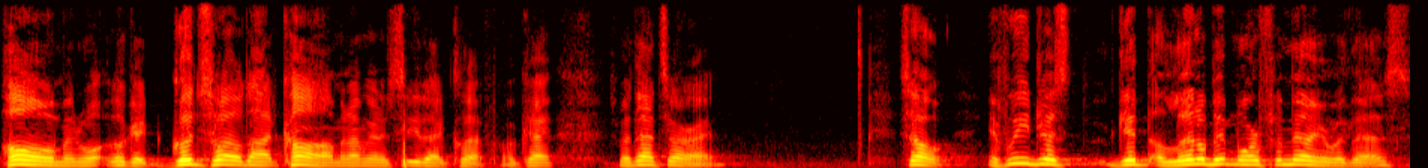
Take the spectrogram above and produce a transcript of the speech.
home and look at goodsoil.com and I'm going to see that clip, okay? But that's all right. So, if we just get a little bit more familiar with this,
